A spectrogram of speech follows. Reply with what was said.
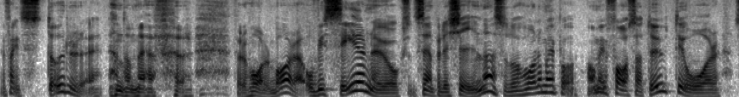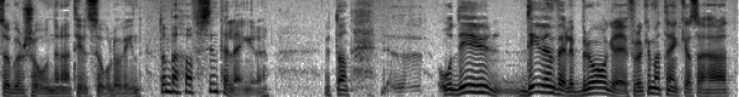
är faktiskt större än de är för, för hållbara. Och vi ser nu också, till exempel i Kina, så då håller man på, har man fasat ut i år subventionerna till sol och vind. De behövs inte längre. Utan, och det är, ju, det är en väldigt bra grej. för då kan man tänka så här att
